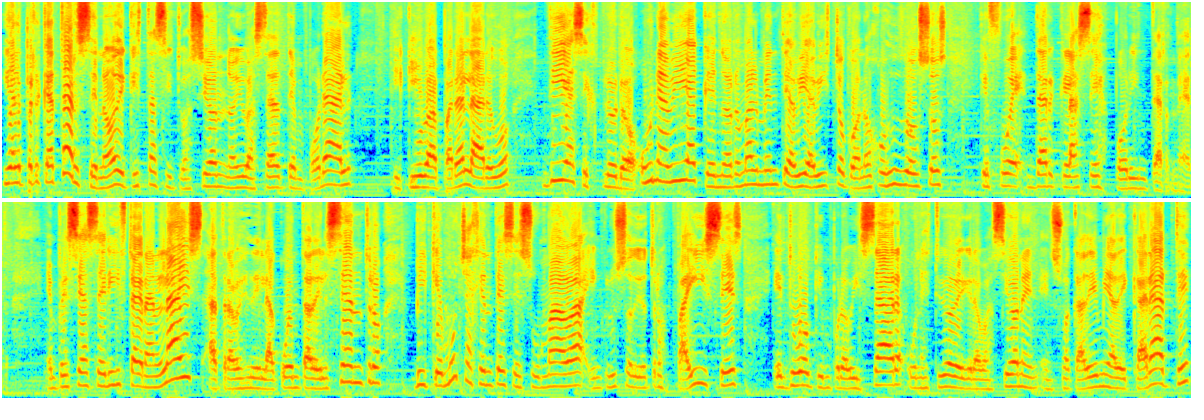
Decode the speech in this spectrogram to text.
y al percatarse ¿no? de que esta situación no iba a ser temporal y que iba para largo, Díaz exploró una vía que normalmente había visto con ojos dudosos, que fue dar clases por internet. Empecé a hacer Instagram Lives a través de la cuenta del centro. Vi que mucha gente se sumaba, incluso de otros países. Él tuvo que improvisar un estudio de grabación en, su academia de karate.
